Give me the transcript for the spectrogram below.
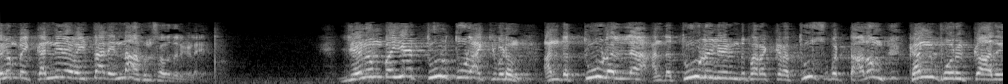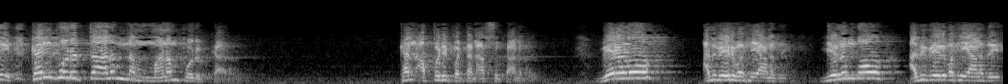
எலும்பை கண்ணிலே வைத்தால் என்ன ஆகும் சகோதரர்களே? எலும்பையே தூள் தூளாக்கிவிடும். அந்த தூள் அல்ல அந்த தூளில் இருந்து பறக்கிற தூசுபட்டாலும் கண் பொறுக்காது. கண் பொறுத்தாலும் நம் மனம் பொறுக்காது. கண் அப்படிப்பட்ட நாசுக்கானது. விரலோ அது வேறு வகையானது. எலும்போ அது வேறு வகையானது.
